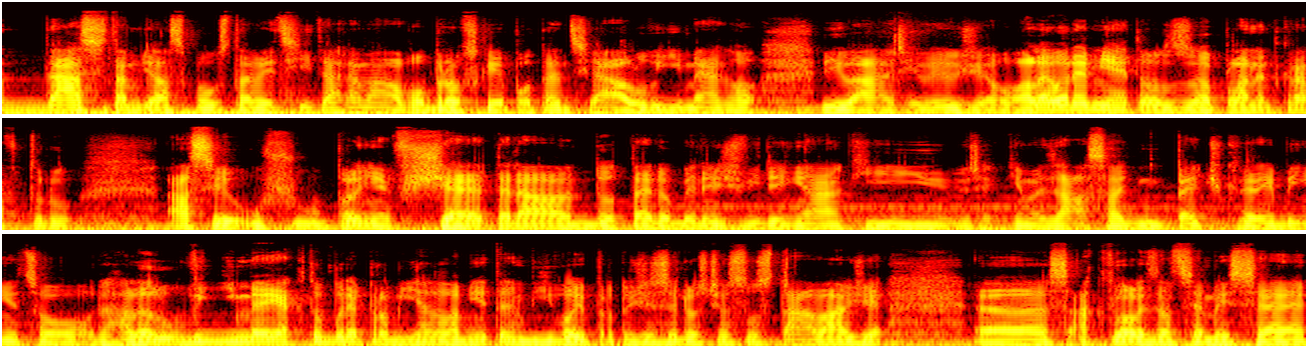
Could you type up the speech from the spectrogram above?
dá se tam dělat spousta věcí, ta hra má obrovský potenciál, uvidíme, jak ho výváři využijou. Ale ode mě je to z Planet Craftu asi už úplně vše, teda do té doby, než vyjde nějaký, řekněme, zásadní peč, který by něco odhalil. Uvidíme, jak to bude probíhat, hlavně ten vývoj, protože se dost často stává, že Eh, s aktualizacemi se, eh,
